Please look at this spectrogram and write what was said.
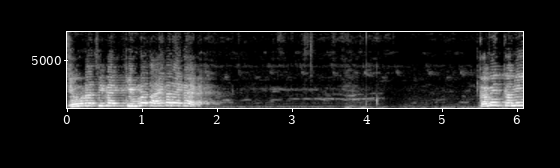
जीवनाची काही किंमत आहे का नाही काय? कमीत कमी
